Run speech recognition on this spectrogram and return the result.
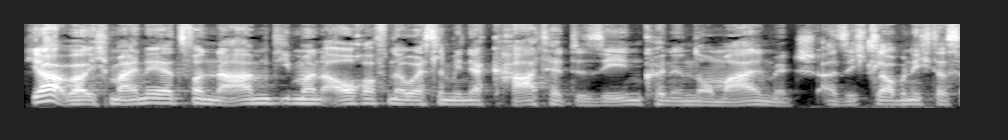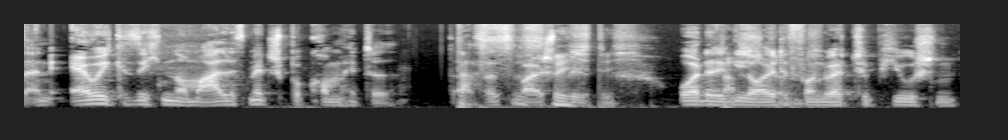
ja, aber ich meine jetzt von Namen, die man auch auf einer WrestleMania-Card hätte sehen können im normalen Match. Also ich glaube nicht, dass ein Eric sich ein normales Match bekommen hätte. Das, das ist Beispiel. richtig. Oder das die Leute von Retribution.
